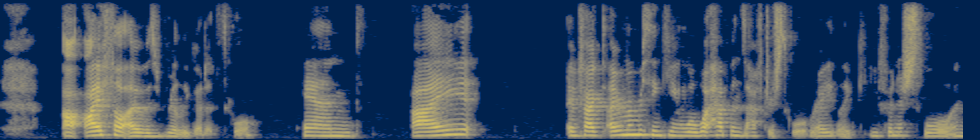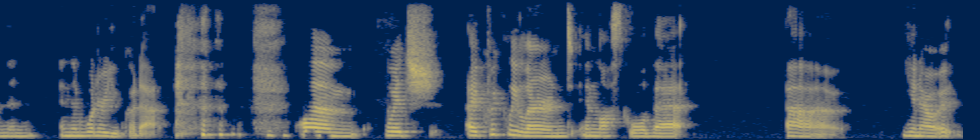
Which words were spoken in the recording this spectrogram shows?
I felt I was really good at school, and I in fact, I remember thinking, well, what happens after school, right? Like you finish school and then and then what are you good at? um, which I quickly learned in law school that, uh, you know, it,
